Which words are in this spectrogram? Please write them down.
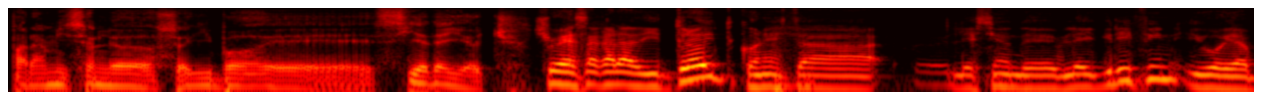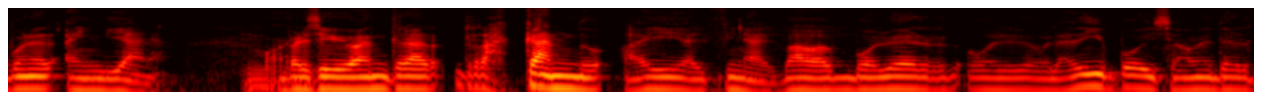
Para mí son los dos equipos de 7 y 8. Yo voy a sacar a Detroit con esta lesión de Blake Griffin y voy a poner a Indiana. Me parece que va a entrar rascando ahí al final. Va a volver Ol- Oladipo y se va a meter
